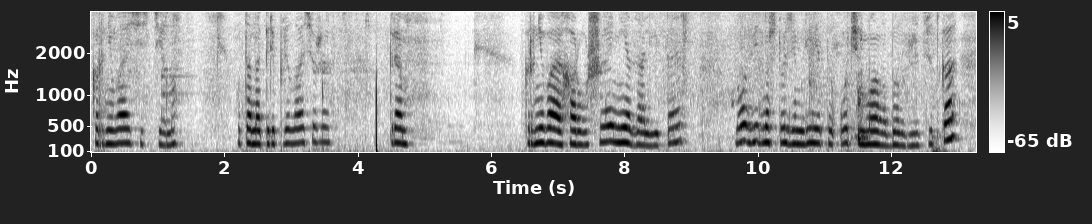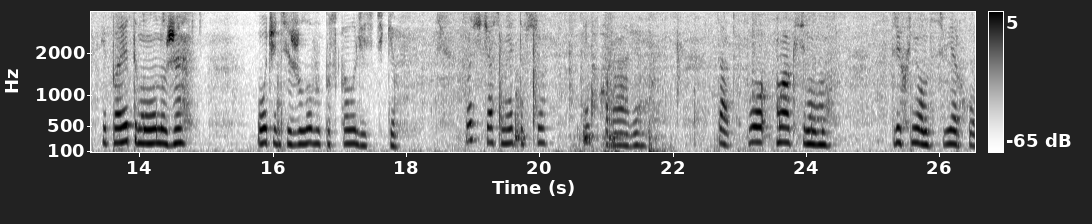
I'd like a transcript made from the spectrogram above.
Корневая система. Вот она переплелась уже. Прям корневая хорошая, не залитая. Но видно, что земли это очень мало было для цветка, и поэтому он уже очень тяжело выпускал листики. Но сейчас мы это все исправим. Так, по максимуму стряхнем сверху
